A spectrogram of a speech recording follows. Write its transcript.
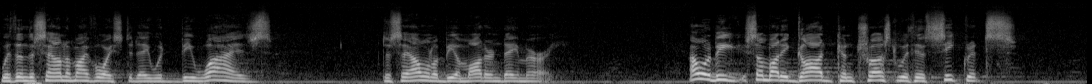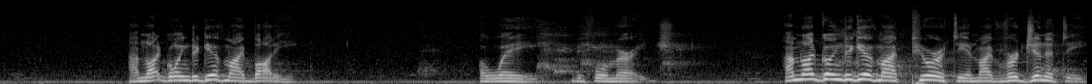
within the sound of my voice today would be wise to say, I want to be a modern day Mary. I want to be somebody God can trust with his secrets. I'm not going to give my body away before marriage. I'm not going to give my purity and my virginity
